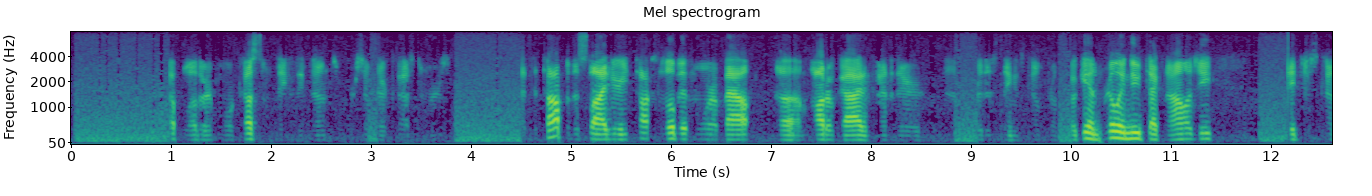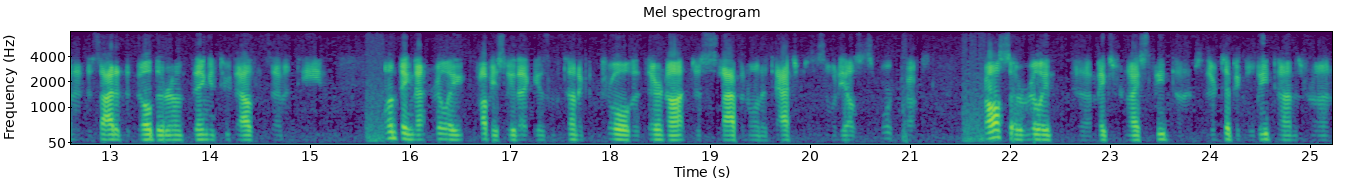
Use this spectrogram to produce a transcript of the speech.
A couple other more custom things they've done for some of their customers. At the top of the slide here, he talks a little bit more about um, AutoGuide and kind of their uh, where this thing has come from. Again, really new technology they just kind of decided to build their own thing in 2017. One thing that really, obviously, that gives them a ton of control that they're not just slapping on attachments to somebody else's fork trucks. It also really uh, makes for nice lead times. Their typical lead times run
